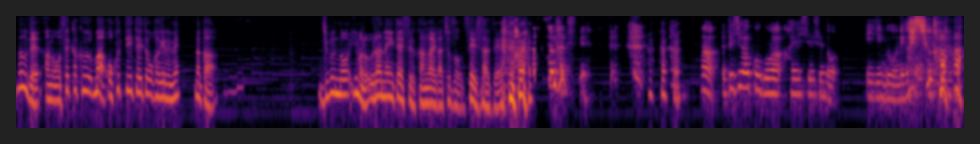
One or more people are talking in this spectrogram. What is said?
なので、あの、せっかく、まあ、送っていただいたおかげでね、なんか、自分の今の占いに対する考えがちょっと整理されて、そうなんですね。まあ、私は今後は林先生のリーディングをお願いしようと思います。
